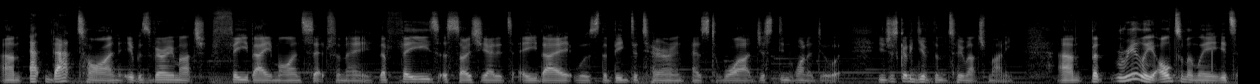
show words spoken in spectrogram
Um, at that time, it was very much fee-bay mindset for me. The fees associated to eBay was the big deterrent as to why I just didn't want to do it. You just got to give them too much money. Um, but really, ultimately, it's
